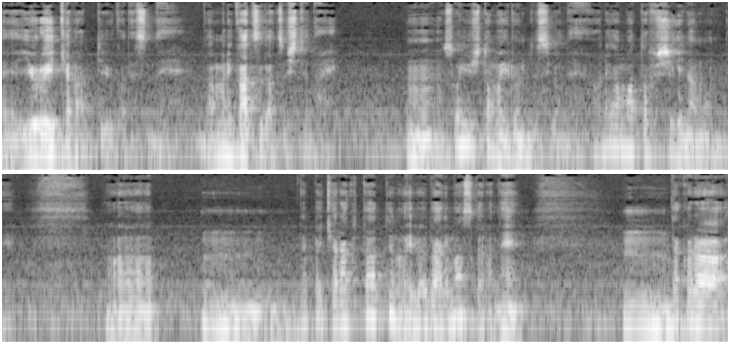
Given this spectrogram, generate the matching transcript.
えー、緩いキャラっていうかですねあんまりガツガツしてない、うん、そういう人もいるんですよね。あれがまた不思議なもんで。あうんやっぱりキャラクターっていうのはいろいろありますからね。うんだから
